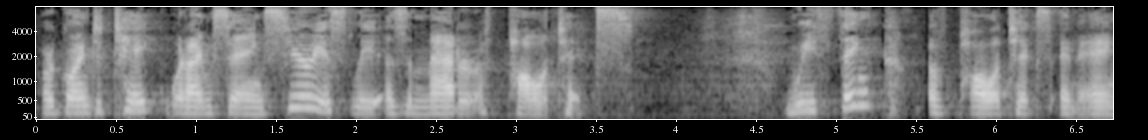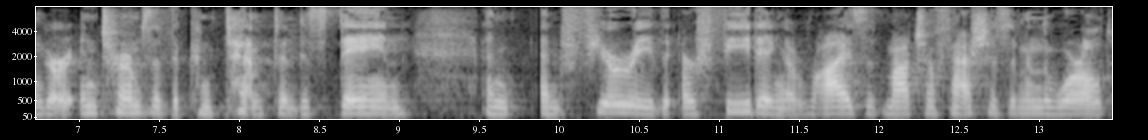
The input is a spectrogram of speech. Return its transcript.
are going to take what I'm saying seriously as a matter of politics. We think of politics and anger in terms of the contempt and disdain and, and fury that are feeding a rise of macho fascism in the world.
